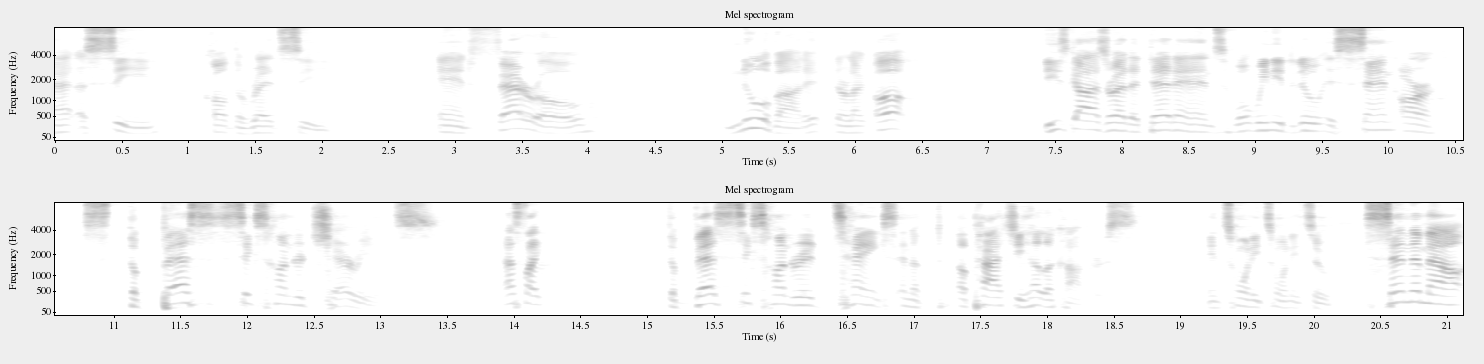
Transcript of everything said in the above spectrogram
at a sea called the Red Sea. And Pharaoh knew about it. They're like, oh, these guys are at a dead end. What we need to do is send our the best 600 chariots. That's like the best 600 tanks and Apache helicopters in 2022. Send them out,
